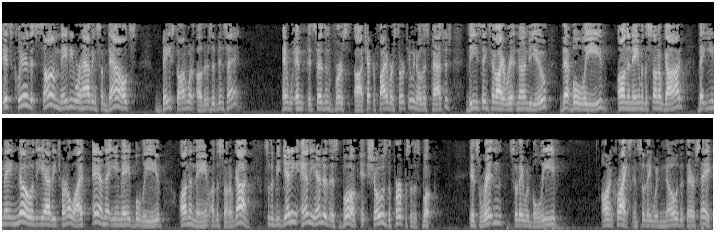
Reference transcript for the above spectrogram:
it's clear that some maybe were having some doubts based on what others had been saying. And, and it says in verse uh, chapter 5, verse 13, we know this passage, These things have I written unto you that believe on the name of the Son of God, that ye may know that ye have eternal life, and that ye may believe on the name of the Son of God. So the beginning and the end of this book, it shows the purpose of this book. It's written so they would believe on Christ, and so they would know that they're saved.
